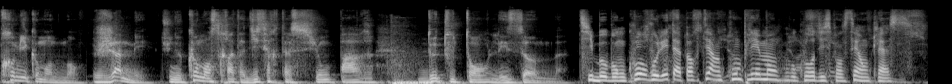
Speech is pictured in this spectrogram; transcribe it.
Premier commandement, jamais tu ne commenceras ta dissertation par de tout temps les hommes. Thibaut Boncourt voulait apporter un complément aux cours dispensés en classe.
